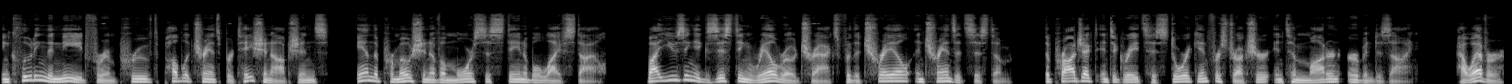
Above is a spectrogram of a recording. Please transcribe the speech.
including the need for improved public transportation options and the promotion of a more sustainable lifestyle. By using existing railroad tracks for the trail and transit system, the project integrates historic infrastructure into modern urban design. However,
